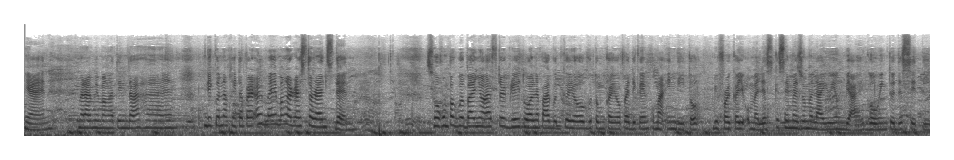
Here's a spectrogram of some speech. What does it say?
Yan. Maraming mga tindahan. Hindi ko nakita, pero ay, may mga restaurants din. So kung pagbaba nyo after Great Wall, napagod kayo, gutom kayo, pwede kayong kumain dito before kayo umalis kasi medyo malayo yung biyahe going to the city.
